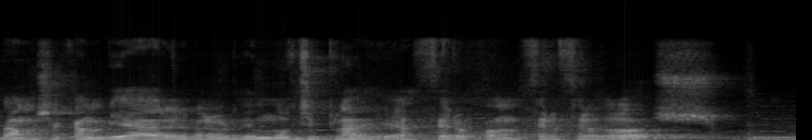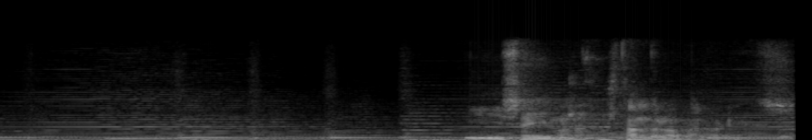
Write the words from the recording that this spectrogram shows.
Vamos a cambiar el valor de Multiply a 0,002 y seguimos ajustando los valores.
